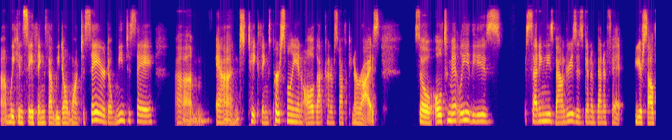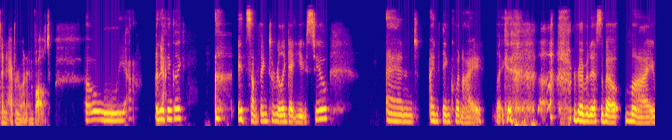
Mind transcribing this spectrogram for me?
Um, we can say things that we don't want to say or don't mean to say, um, and take things personally, and all of that kind of stuff can arise. So ultimately, these setting these boundaries is going to benefit yourself and everyone involved. Oh, yeah. And Yeah. I think like it's something to really get used to. And I think when I like reminisce about my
